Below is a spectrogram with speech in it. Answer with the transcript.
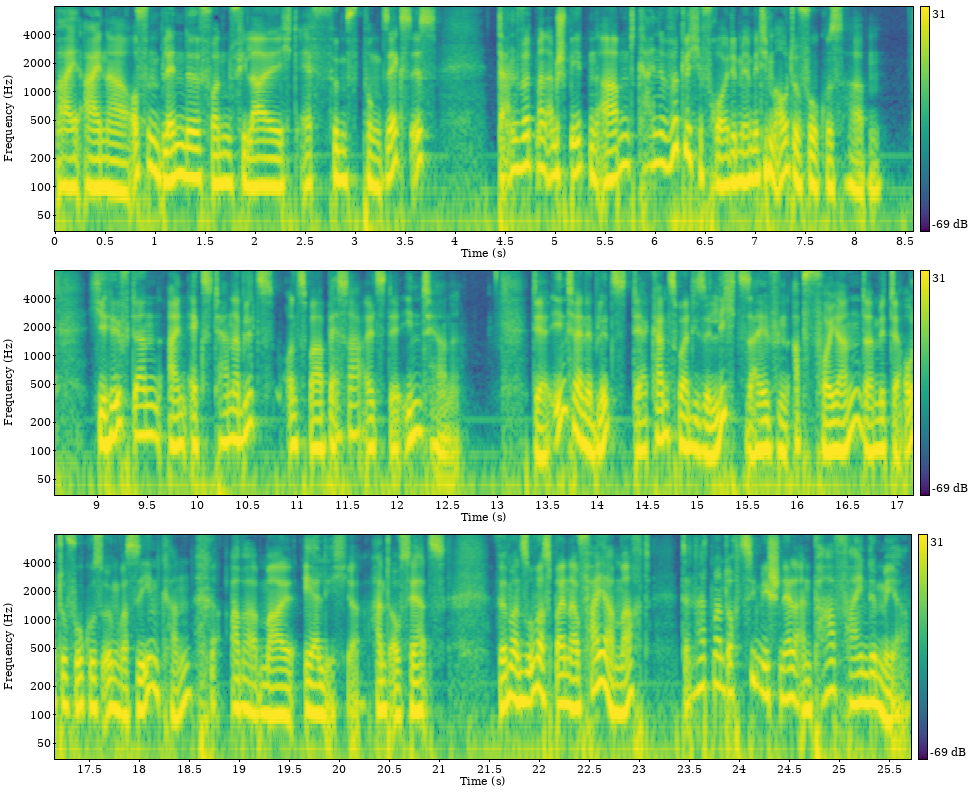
bei einer Offenblende von vielleicht f5.6 ist, dann wird man am späten Abend keine wirkliche Freude mehr mit dem Autofokus haben. Hier hilft dann ein externer Blitz und zwar besser als der interne. Der interne Blitz, der kann zwar diese Lichtsalven abfeuern, damit der Autofokus irgendwas sehen kann, aber mal ehrlich, ja, Hand aufs Herz. Wenn man sowas bei einer Feier macht, dann hat man doch ziemlich schnell ein paar Feinde mehr.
